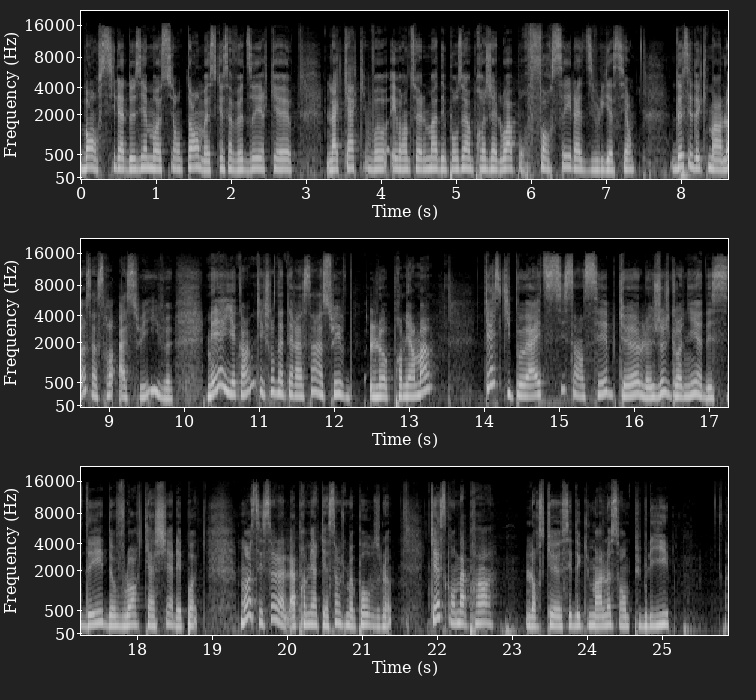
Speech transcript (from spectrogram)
Bon, si la deuxième motion tombe, est-ce que ça veut dire que la CAQ va éventuellement déposer un projet de loi pour forcer la divulgation? De ces documents-là? Ça sera à suivre. Mais il y a quand même quelque chose d'intéressant à suivre. Là, premièrement, qu'est-ce qui peut être si sensible que le juge Grenier a décidé de vouloir cacher à l'époque? Moi, c'est ça la, la première question que je me pose. là. Qu'est-ce qu'on apprend lorsque ces documents-là sont publiés?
